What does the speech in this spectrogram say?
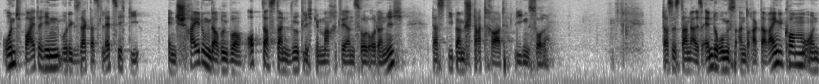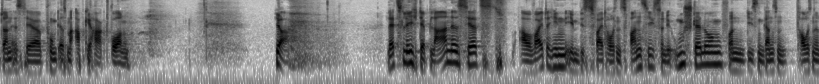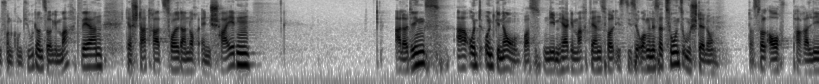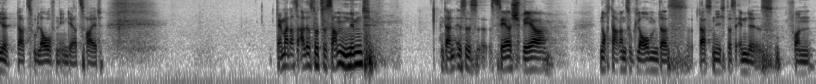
Und weiterhin wurde gesagt, dass letztlich die Entscheidung darüber, ob das dann wirklich gemacht werden soll oder nicht, dass die beim Stadtrat liegen soll. Das ist dann als Änderungsantrag da reingekommen und dann ist der Punkt erstmal abgehakt worden. Ja, letztlich der Plan ist jetzt, aber weiterhin eben bis 2020 so eine Umstellung von diesen ganzen Tausenden von Computern soll gemacht werden. Der Stadtrat soll dann noch entscheiden, Allerdings, ah, und, und genau, was nebenher gemacht werden soll, ist diese Organisationsumstellung. Das soll auch parallel dazu laufen in der Zeit. Wenn man das alles so zusammennimmt, dann ist es sehr schwer, noch daran zu glauben, dass das nicht das Ende ist von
